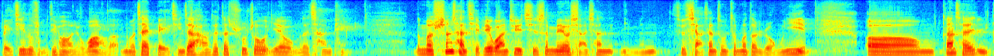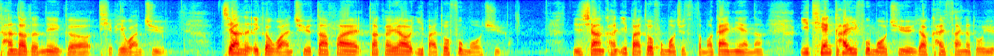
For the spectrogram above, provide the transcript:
北京的什么地方我就忘了。那么在北京、在杭州、在苏州也有我们的产品。那么生产铁皮玩具其实没有想象你们就想象中这么的容易。呃，刚才你看到的那个铁皮玩具。这样的一个玩具大概大概要一百多副模具，你想想看，一百多副模具是什么概念呢？一天开一副模具要开三个多月，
